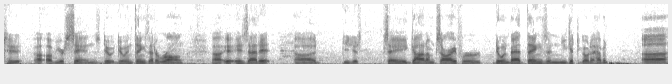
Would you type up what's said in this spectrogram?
to uh, of your sins, do, doing things that are wrong. Uh, is that it? Uh, you just say, "God, I'm sorry for doing bad things," and you get to go to heaven. Uh,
